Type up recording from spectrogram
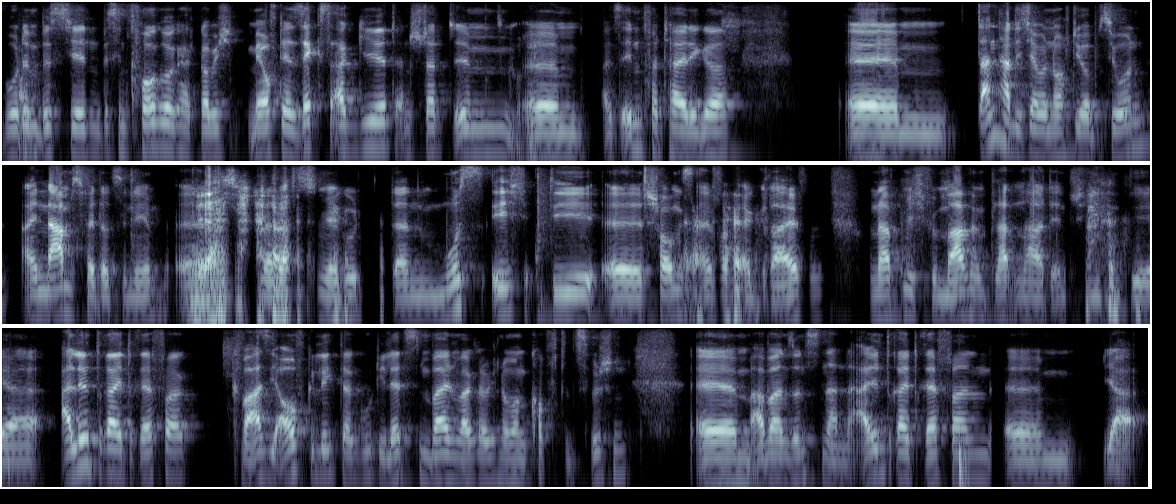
wurde ein bisschen, ein bisschen vorgerückt, hat, glaube ich, mehr auf der 6 agiert, anstatt im, ähm, als Innenverteidiger. Ähm, dann hatte ich aber noch die Option, einen Namensvetter zu nehmen. Ähm, ja. Dann dachte ich mir, gut, dann muss ich die äh, Chance einfach ergreifen und habe mich für Marvin Plattenhardt entschieden, der alle drei Treffer quasi aufgelegt hat. Gut, die letzten beiden war, glaube ich, nochmal ein Kopf dazwischen. Ähm, aber ansonsten an allen drei Treffern, ähm, ja,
